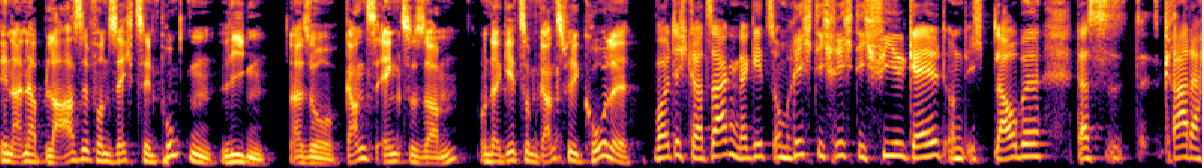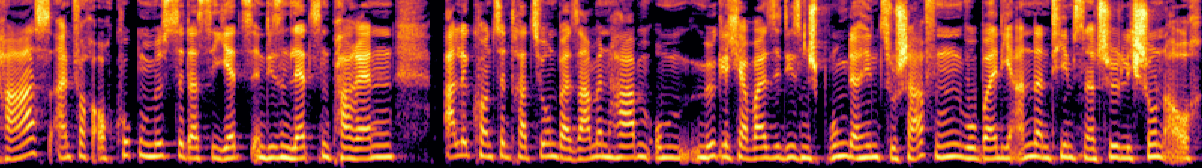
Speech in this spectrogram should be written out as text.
in einer Blase von 16 Punkten liegen. Also ganz eng zusammen. Und da geht's um ganz viel Kohle. Wollte ich gerade sagen, da geht's um richtig, richtig viel Geld. Und ich glaube, dass gerade Haas einfach auch gucken müsste, dass sie jetzt in diesen letzten paar Rennen alle Konzentration beisammen haben, um möglicherweise diesen Sprung dahin zu schaffen, wobei die anderen Teams natürlich schon auch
